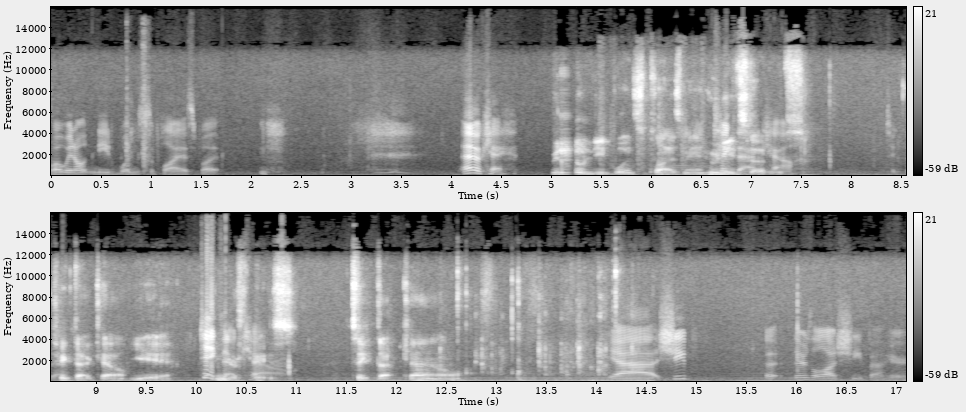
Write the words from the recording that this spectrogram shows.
Well, we don't need wooden supplies, but. okay, We don't need wood supplies, man. Who Take needs that, those? cow. take that. Take that cow. Yeah. Take that cow. face. Take that cow. Yeah, sheep. Uh, there's a lot of sheep out here.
